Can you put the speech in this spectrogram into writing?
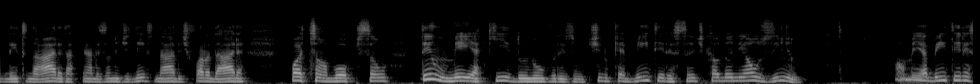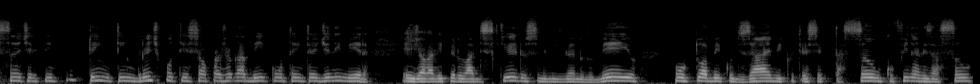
dentro da área, está finalizando de dentro da área, de fora da área, pode ser uma boa opção. Tem um meia aqui do Novo Horizontino que é bem interessante, que é o Danielzinho. É um meia bem interessante, ele tem, tem, tem um grande potencial para jogar bem contra a Inter de Limeira. Ele joga ali pelo lado esquerdo, se não me engano, no meio, pontua bem com desarme, com interceptação, com finalização.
